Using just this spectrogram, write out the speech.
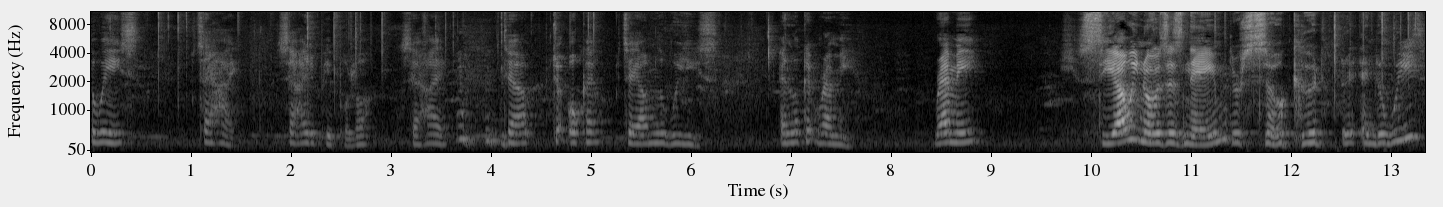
Louise, say hi. Say hi to people, look. Say hi. Say, okay, say I'm Louise. And look at Remy. Remy, see how he knows his name? They're so good. And Louise?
